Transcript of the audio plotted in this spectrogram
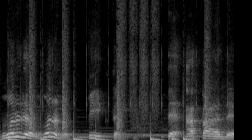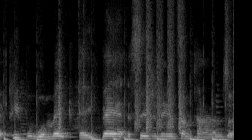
One of the one of the big things that I find that people will make a bad decision in sometimes or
